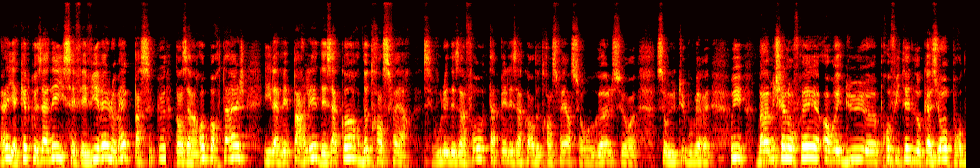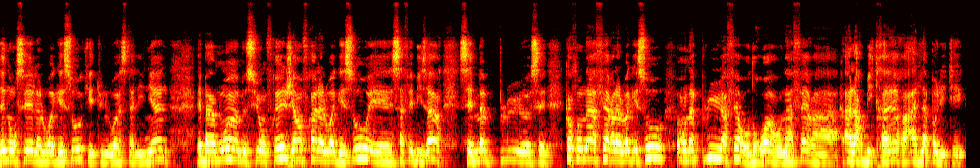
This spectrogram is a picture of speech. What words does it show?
Hein, il y a quelques années, il s'est fait virer, le mec, parce que dans un reportage, il avait parlé des accords de transfert. Si vous voulez des infos, tapez les accords de transfert sur Google, sur, sur YouTube, vous verrez. Oui, ben Michel Onfray aurait dû euh, profiter de l'occasion pour dénoncer la loi Guesso, qui est une loi stalinienne. Et eh ben moi, Monsieur Onfray, j'ai enfreint la loi Guesso et ça fait bizarre. C'est même plus, euh, c'est quand on a affaire à la loi Guesso, on n'a plus affaire au droit, on a affaire à, à l'arbitraire, à de la politique.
